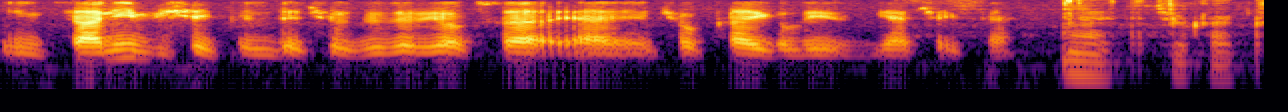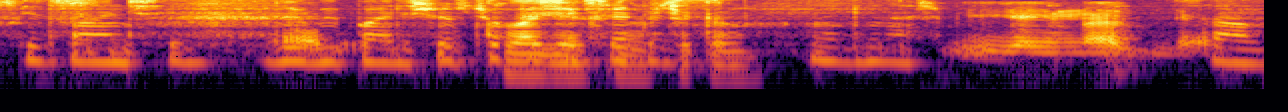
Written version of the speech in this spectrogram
insani bir şekilde çözülür. Yoksa yani çok kaygılıyız gerçekten. Evet, çok haklısınız. Biz de aynı şeyi duyguyu paylaşıyoruz. Çok Kolay teşekkür gelsin, ederiz. hoşçakalın. İyi günler. İyi yayınlar diliyorum. Sağ olun.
